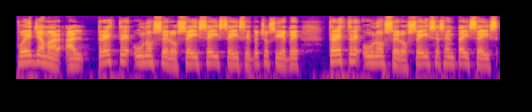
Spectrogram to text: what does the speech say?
puedes llamar al 331-0666-787, 331-0666,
